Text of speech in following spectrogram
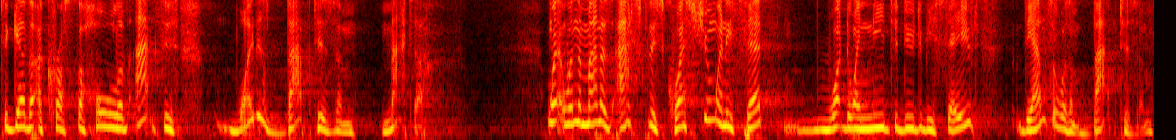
together across the whole of Acts, is why does baptism matter? When, when the man has asked this question, when he said, What do I need to do to be saved? the answer wasn't baptism.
